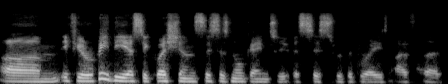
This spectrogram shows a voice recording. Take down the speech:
Um, if you repeat the essay questions, this is not going to assist with the grade I've heard.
